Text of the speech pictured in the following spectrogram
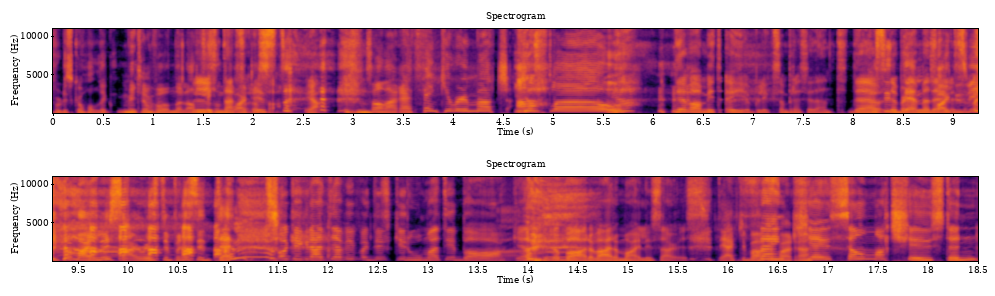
for du skulle holde mikrofonen og late som du var artist. Ja. Sånn der, thank you very much, Oslo! ja. Det var mitt øyeblikk som president. Det, det ble President, med det, faktisk. liksom. Vi gikk fra Miley Cyrus til president. Ok, Greit, jeg vil faktisk ro meg tilbake til å bare være Miley Cyrus. Det er ikke bare Thank bare. you so much, Houston.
